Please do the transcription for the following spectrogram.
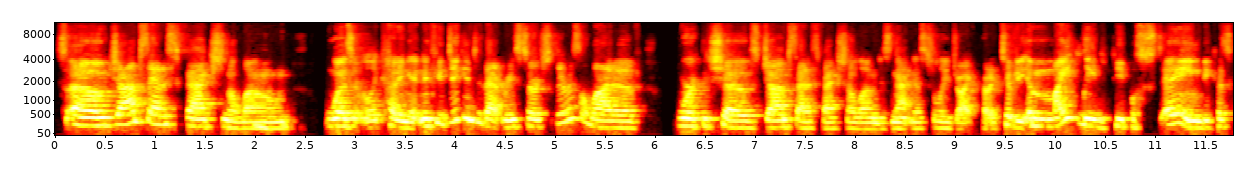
So, job satisfaction alone wasn't really cutting it. And if you dig into that research, there is a lot of work that shows job satisfaction alone does not necessarily drive productivity. It might lead to people staying because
